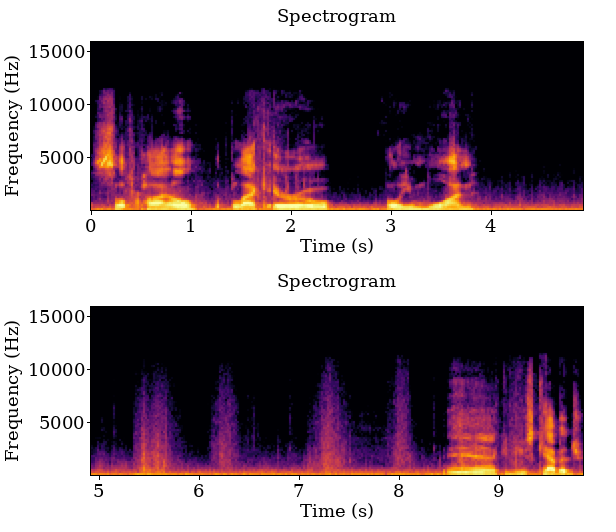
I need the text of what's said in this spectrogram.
Salt pile. The Black Arrow Volume 1. Eh, I could use cabbage.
